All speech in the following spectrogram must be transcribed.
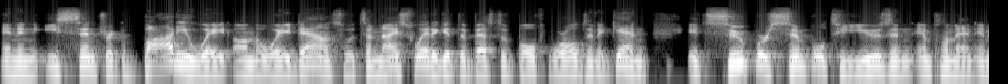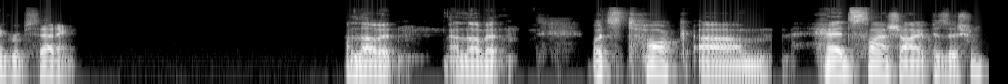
and an eccentric body weight on the way down. So it's a nice way to get the best of both worlds. And again, it's super simple to use and implement in a group setting. I love it. I love it let's talk um, head slash eye position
